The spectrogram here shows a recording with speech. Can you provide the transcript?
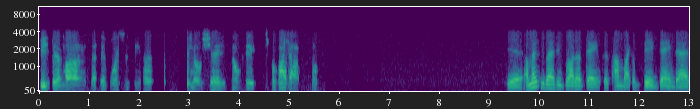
speak their minds, let their voices be heard. With no shade, no hate, just provide the opportunity. Yeah, I'm actually glad you brought up Dame because I'm like a big Dame Dash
